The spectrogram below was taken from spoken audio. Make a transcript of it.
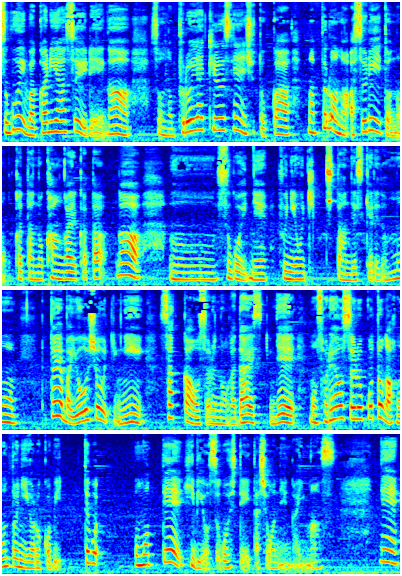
すごい分かりやすい例がそのプロ野球選手とか、まあ、プロのアスリートの方の考え方がうんすごいね腑に落ちたんですけれども例えば幼少期にサッカーをするのが大好きでもうそれをすることが本当に喜びって思って日々を過ごしていた少年がいます。で、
